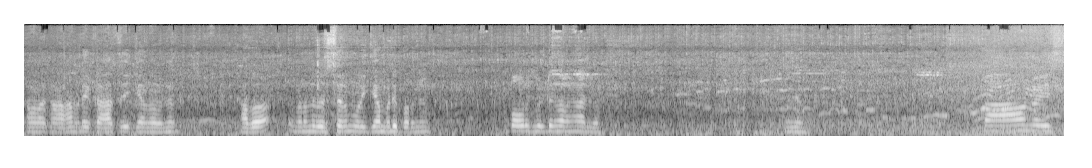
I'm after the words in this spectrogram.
നമ്മളെ കാണാൻ വേണ്ടി കാത്തിരിക്കാൻ പറഞ്ഞു അപ്പോൾ ഇവിടെ നിന്ന് ബസ്സിറും വിളിക്കാൻ വേണ്ടി പറഞ്ഞു. അപ്പോൾ അവർ വീട്ടിൽ നിന്ന് ഇറങ്ങാമല്ലോ. പാവം കൈസ്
